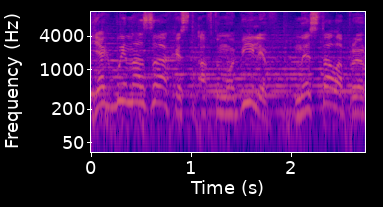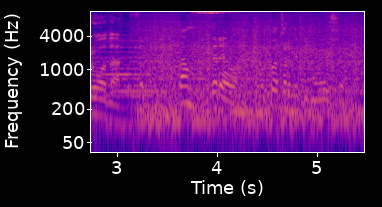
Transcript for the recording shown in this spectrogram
Якби на захист автомобілів не стала природа. Там дерева, евакуатор не піднімався.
